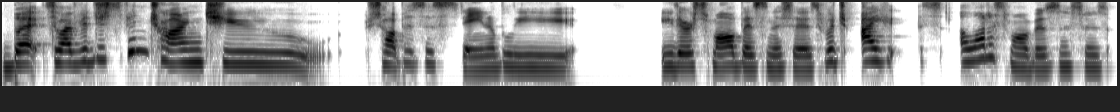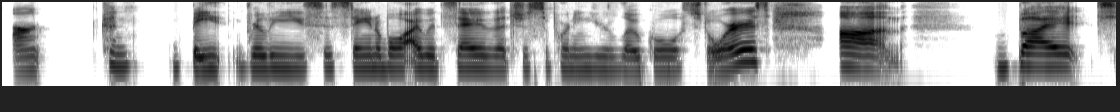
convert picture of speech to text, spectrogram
But so I've just been trying to shop sustainably, either small businesses, which I a lot of small businesses aren't con- ba- really sustainable. I would say that's just supporting your local stores. Um, but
